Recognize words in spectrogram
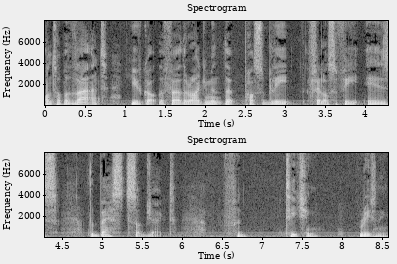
on top of that, you've got the further argument that possibly philosophy is the best subject for teaching reasoning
